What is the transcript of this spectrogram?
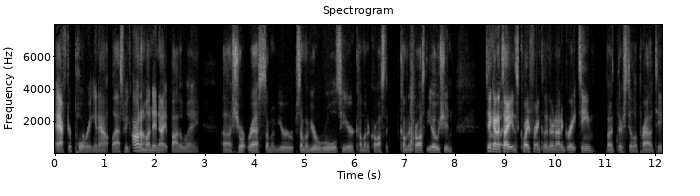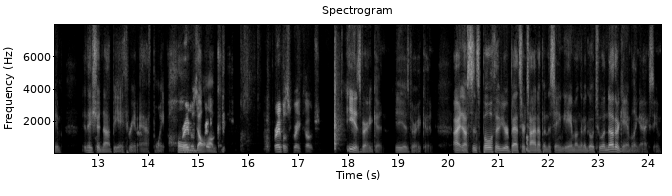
after pouring it out last week on a Monday night, by the way. Uh, short rest, some of your some of your rules here coming across the coming across the ocean. Take on the Titans. Quite frankly, they're not a great team, but they're still a proud team. They should not be a three and a half point home Vrabel's great. dog. Vrabel's a great coach. He is very good. He is very good. All right, now since both of your bets are oh. tied up in the same game, I'm going to go to another gambling axiom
